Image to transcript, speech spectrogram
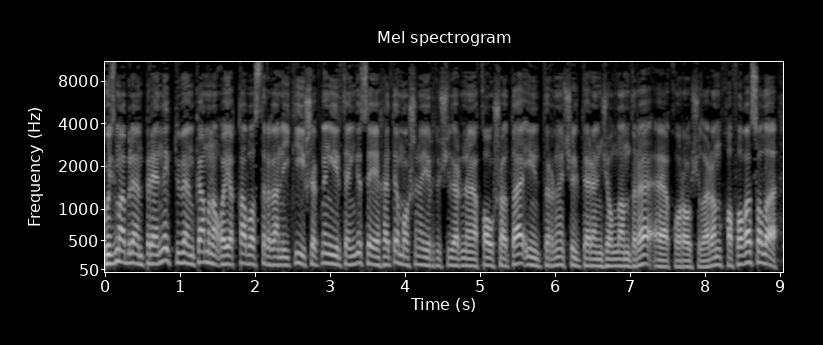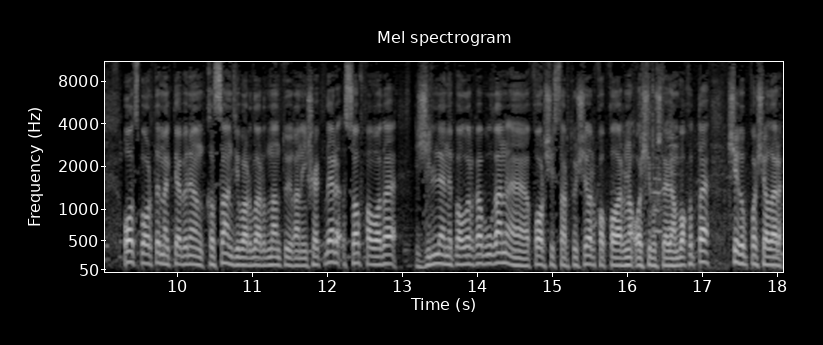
Кузьма белән прәнек түбән камына аякка бастырган ике ишәкнең иртәнге сәяхәте машина йөртүчеләрне каушата, интернет челтәрен җанландыра, ә караучыларын хафага сала. От спорты мәктәбенең кысан диварларыннан туйган ишәкләр саф һавада җилләнеп алырга булган каршы сартучылар капкаларны ачып эшләгән вакытта чыгып качалар.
